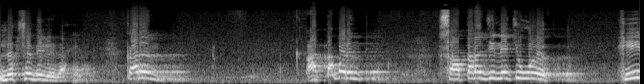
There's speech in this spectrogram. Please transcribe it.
लक्ष दिलेलं आहे. कारण आतापर्यंत सातारा जिल्ह्याची ओळख ही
